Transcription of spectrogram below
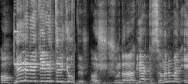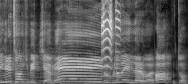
Oh ne demek elektrik yok? Dur. Ay şurada. Bir dakika sanırım ben elleri takip edeceğim. Hey! Dur burada da eller var. Ah buton.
